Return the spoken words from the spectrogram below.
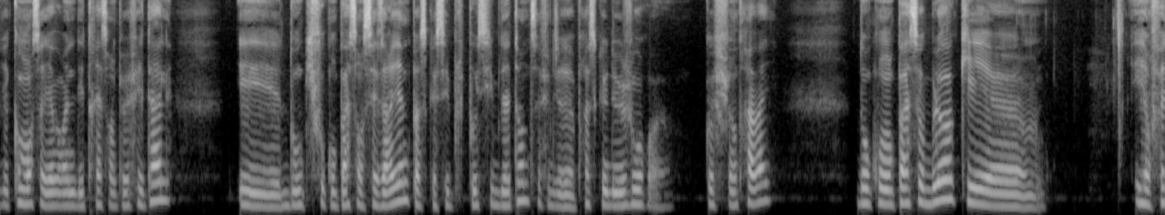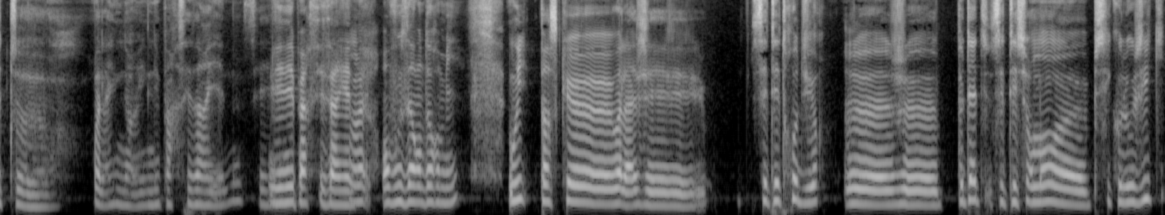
il commence à y avoir une détresse un peu fétale. Et donc, il faut qu'on passe en césarienne parce que c'est plus possible d'attendre. Ça fait déjà presque deux jours que je suis en travail. Donc, on passe au bloc et, et en fait, voilà, il est est par césarienne. Il est né par césarienne. Ouais. On vous a endormi Oui, parce que voilà, j'ai... c'était trop dur. Euh, je... Peut-être c'était sûrement euh, psychologique,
